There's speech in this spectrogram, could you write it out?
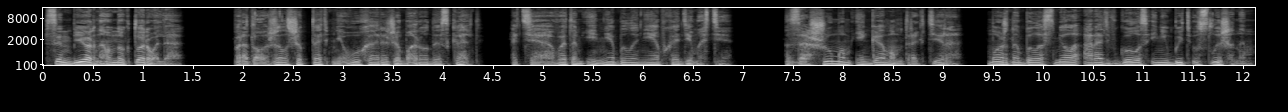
сын Бьорна, внук Торвальда», продолжал шептать мне в ухо рыжебородый скальд, хотя в этом и не было необходимости. За шумом и гамом трактира можно было смело орать в голос и не быть услышанным.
